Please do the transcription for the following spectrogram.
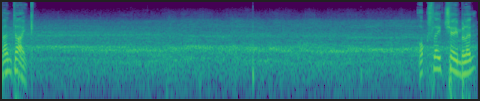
Van Dijk. Oxlade Chamberlain.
